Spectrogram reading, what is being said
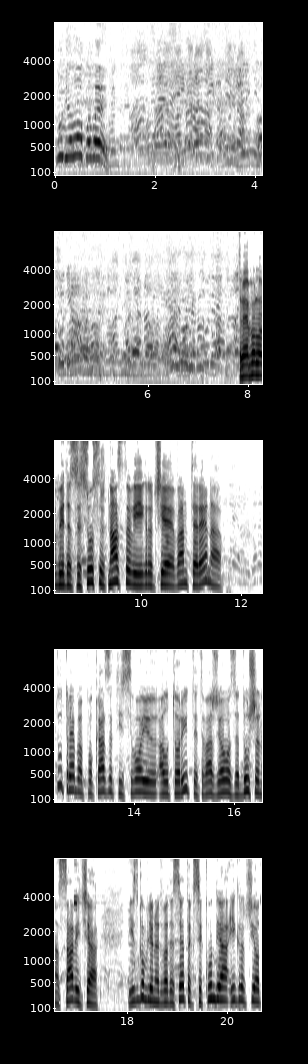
Sudje lopove! Trebalo bi da se susret nastavi, igrač je van terena. Tu treba pokazati svoj autoritet, važi ovo za Dušana Savića. Izgubljeno je 20 sekundi, a igrač je od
